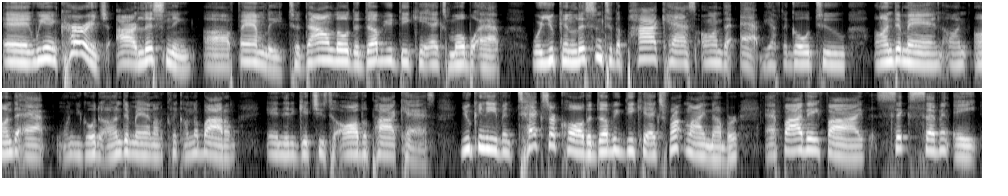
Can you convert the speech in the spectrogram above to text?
And we encourage our listening uh, family to download the WDKX mobile app, where you can listen to the podcast on the app. You have to go to on demand on on the app. When you go to on demand, on click on the bottom, and it gets you to all the podcasts. You can even text or call the WDKX frontline number at 585 678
